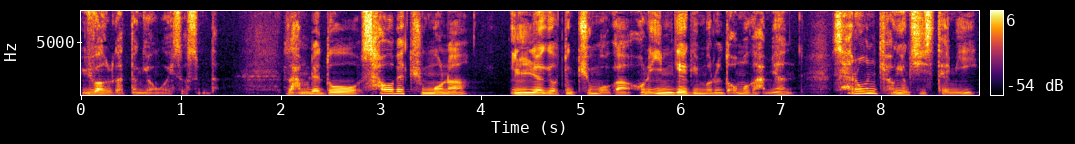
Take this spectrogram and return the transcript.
유학을 갔던 경우가 있었습니다. 그래서 아무래도 사업의 규모나 인력의 어떤 규모가 어느 임계 규모를 넘어가면 새로운 경영 시스템이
